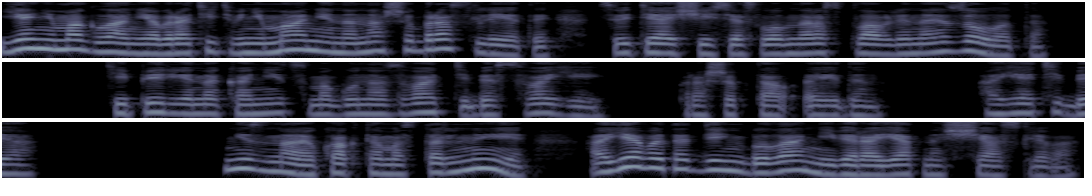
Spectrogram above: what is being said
я не могла не обратить внимания на наши браслеты, светящиеся словно расплавленное золото. «Теперь я, наконец, могу назвать тебя своей», – прошептал Эйден. «А я тебя», не знаю, как там остальные, а я в этот день была невероятно счастлива.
